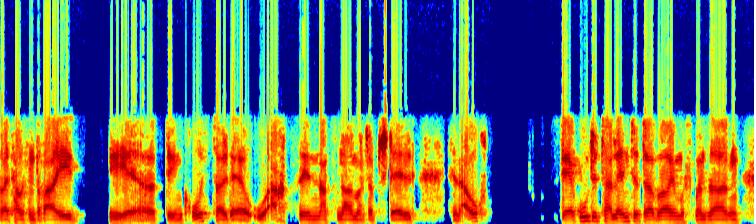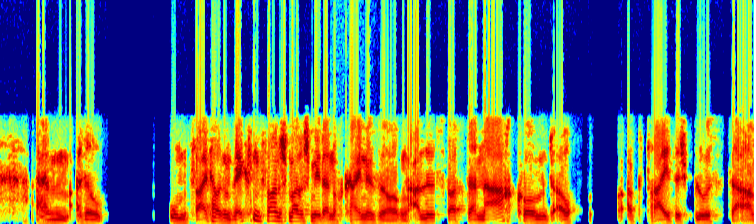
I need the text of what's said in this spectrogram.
2003, der den Großteil der U18-Nationalmannschaft stellt, sind auch sehr gute Talente dabei, muss man sagen. Ähm, also um 2026 mache ich mir da noch keine Sorgen. Alles, was danach kommt, auch ab 30 plus, da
